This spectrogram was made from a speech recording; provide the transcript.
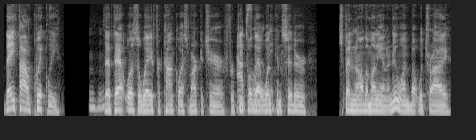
they found quickly Mhm. that that was a way for conquest market share for people that wouldn't consider spending all the money on a new one, but would try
